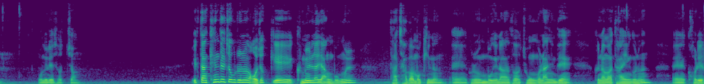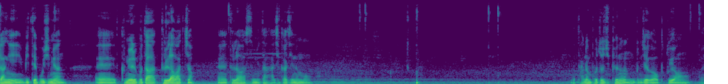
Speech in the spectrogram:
음, 오늘의 저점. 일단 캔들적으로는 어저께 금요일날 양봉을 다 잡아먹히는 예, 그런 음봉이 나와서 좋은 건 아닌데 그나마 다행인 거는 예, 거래량이 밑에 보시면 예, 금요일보다 덜 나왔죠. 예, 덜 나왔습니다. 아직까지는 뭐뭐 다른 보조 지표는 문제가 없고요. 예.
